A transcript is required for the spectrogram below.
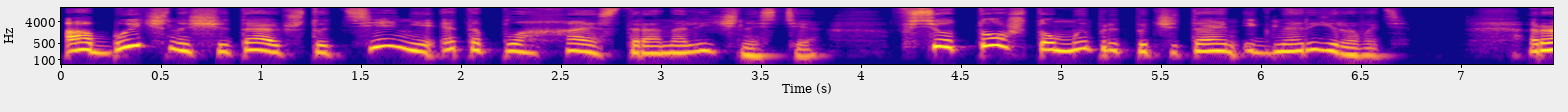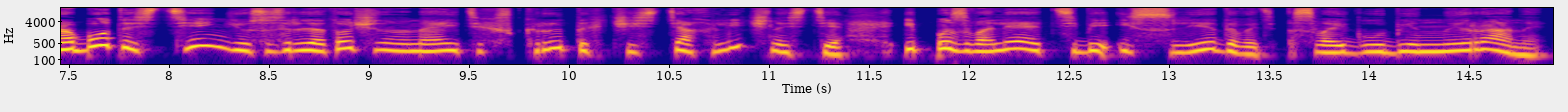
Обычно считают, что тени — это плохая сторона личности, все то, что мы предпочитаем игнорировать. Работа с тенью сосредоточена на этих скрытых частях личности и позволяет тебе исследовать свои глубинные раны.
